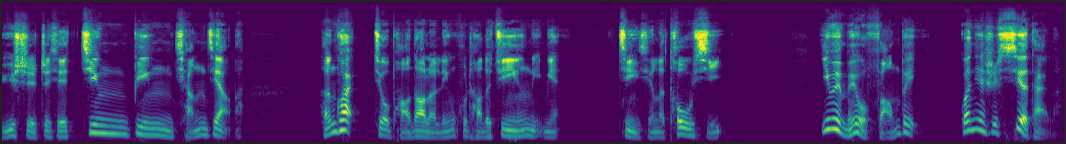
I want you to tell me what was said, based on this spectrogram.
于是这些精兵强将啊，很快就跑到了令狐潮的军营里面，进行了偷袭。因为没有防备，关键是懈怠了。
